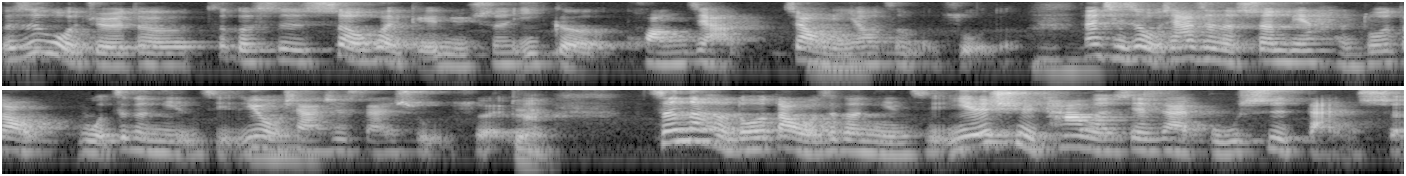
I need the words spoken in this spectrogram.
可是我觉得这个是社会给女生一个框架，叫你要这么做的。嗯但其实我现在真的身边很多到我这个年纪，因为我现在是三十五岁了，对，真的很多到我这个年纪，也许他们现在不是单身，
